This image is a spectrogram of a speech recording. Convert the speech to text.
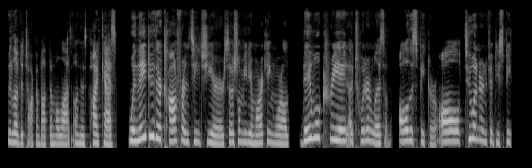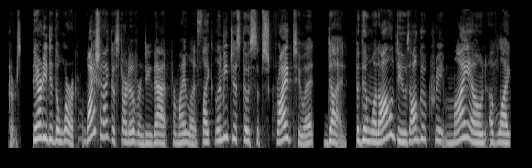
We love to talk about them a lot on this podcast. When they do their conference each year, social media marketing world, they will create a Twitter list of all the speaker, all 250 speakers. They already did the work. Why should I go start over and do that for my list? Like, let me just go subscribe to it. Done. But then what I'll do is I'll go create my own of like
